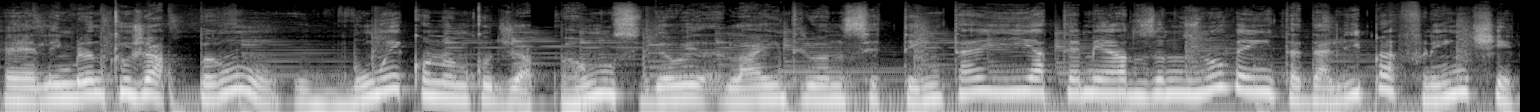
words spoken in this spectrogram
É, lembrando que o Japão, o boom econômico do Japão se deu lá entre os anos 70 e até meados dos anos 90. Dali para frente,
